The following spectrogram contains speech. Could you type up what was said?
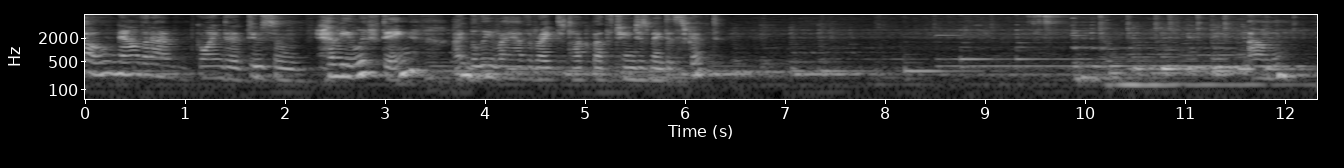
So now that I'm going to do some heavy lifting, I believe I have the right to talk about the changes made to the script. Um,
